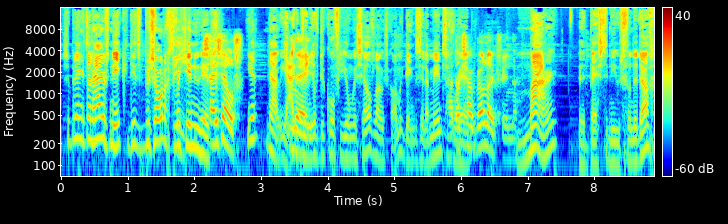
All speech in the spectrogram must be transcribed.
Ze brengen het aan huis, Nick. Dit is bezorgd wat je nu hebt. Zij zelf. Ja? Nou ja, ik weet niet of de koffiejongens zelf langskomen. Ik denk dat ze daar mensen Ja, voor dat zou hebben. ik wel leuk vinden. Maar het beste nieuws van de dag:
